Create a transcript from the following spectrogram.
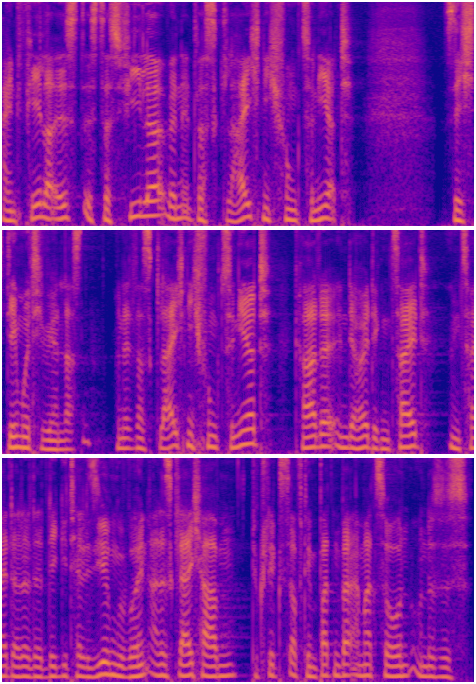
ein Fehler ist, ist, dass viele, wenn etwas gleich nicht funktioniert, sich demotivieren lassen. Wenn etwas gleich nicht funktioniert, gerade in der heutigen Zeit, im Zeitalter der Digitalisierung, wir wollen alles gleich haben. Du klickst auf den Button bei Amazon und es ist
